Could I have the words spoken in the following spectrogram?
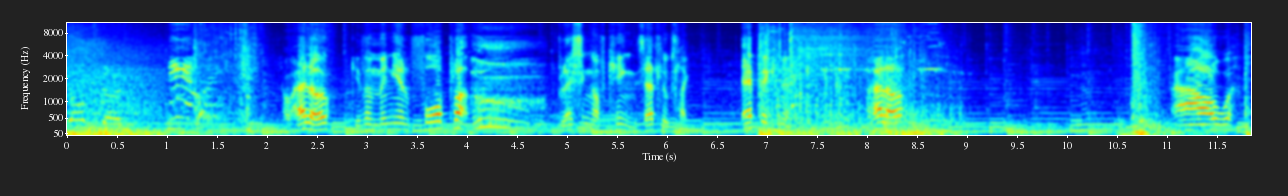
Job done. Oh, hello. Give a minion four plus. Blessing of Kings. That looks like epicness. Oh, hello. Ow.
